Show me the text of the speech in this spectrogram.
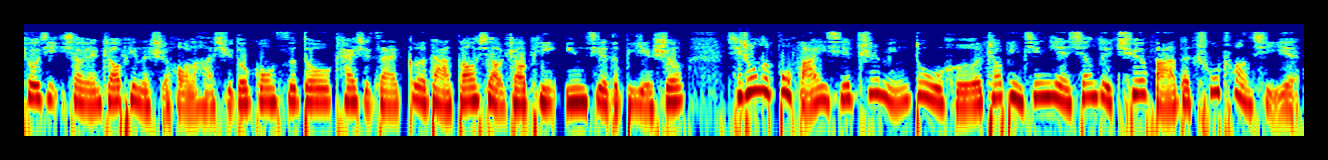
秋季校园招聘的时候了哈，许多公司都开始在各大高校招聘应届的毕业生，其中呢不乏一些知名度和招聘经验相对缺乏的初创企业，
